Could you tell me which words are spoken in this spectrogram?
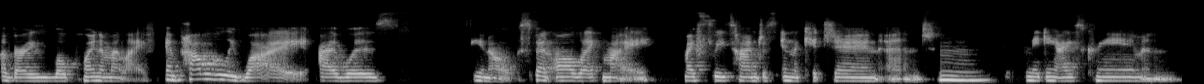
a very low point in my life. And probably why I was, you know, spent all like my my free time just in the kitchen and mm. making ice cream and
